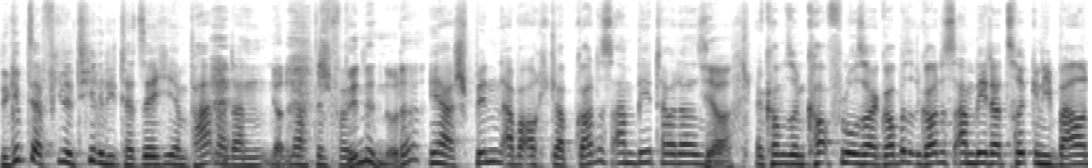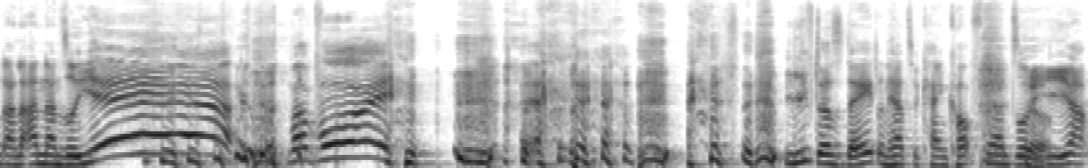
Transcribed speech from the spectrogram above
es gibt ja viele Tiere, die tatsächlich ihrem Partner dann ja, nach dem Ver- Spinnen, oder? Ja, Spinnen, aber auch, ich glaube, Gottesanbeter oder so. Ja. Dann kommt so ein kopfloser Gott- Gottesanbeter zurück in die Bar und alle anderen so, yeah, my boy. Wie lief das Date? Und er hat so keinen Kopf mehr und so, Ja. ja,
